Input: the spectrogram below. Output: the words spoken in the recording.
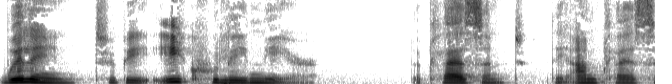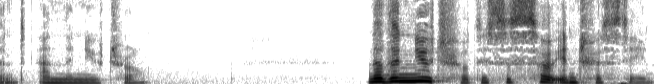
willing to be equally near the pleasant, the unpleasant, and the neutral. Now, the neutral, this is so interesting.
